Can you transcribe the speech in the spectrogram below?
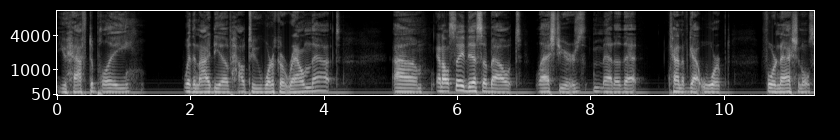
you have to play with an idea of how to work around that? Um, and I'll say this about last year's meta that kind of got warped for nationals.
